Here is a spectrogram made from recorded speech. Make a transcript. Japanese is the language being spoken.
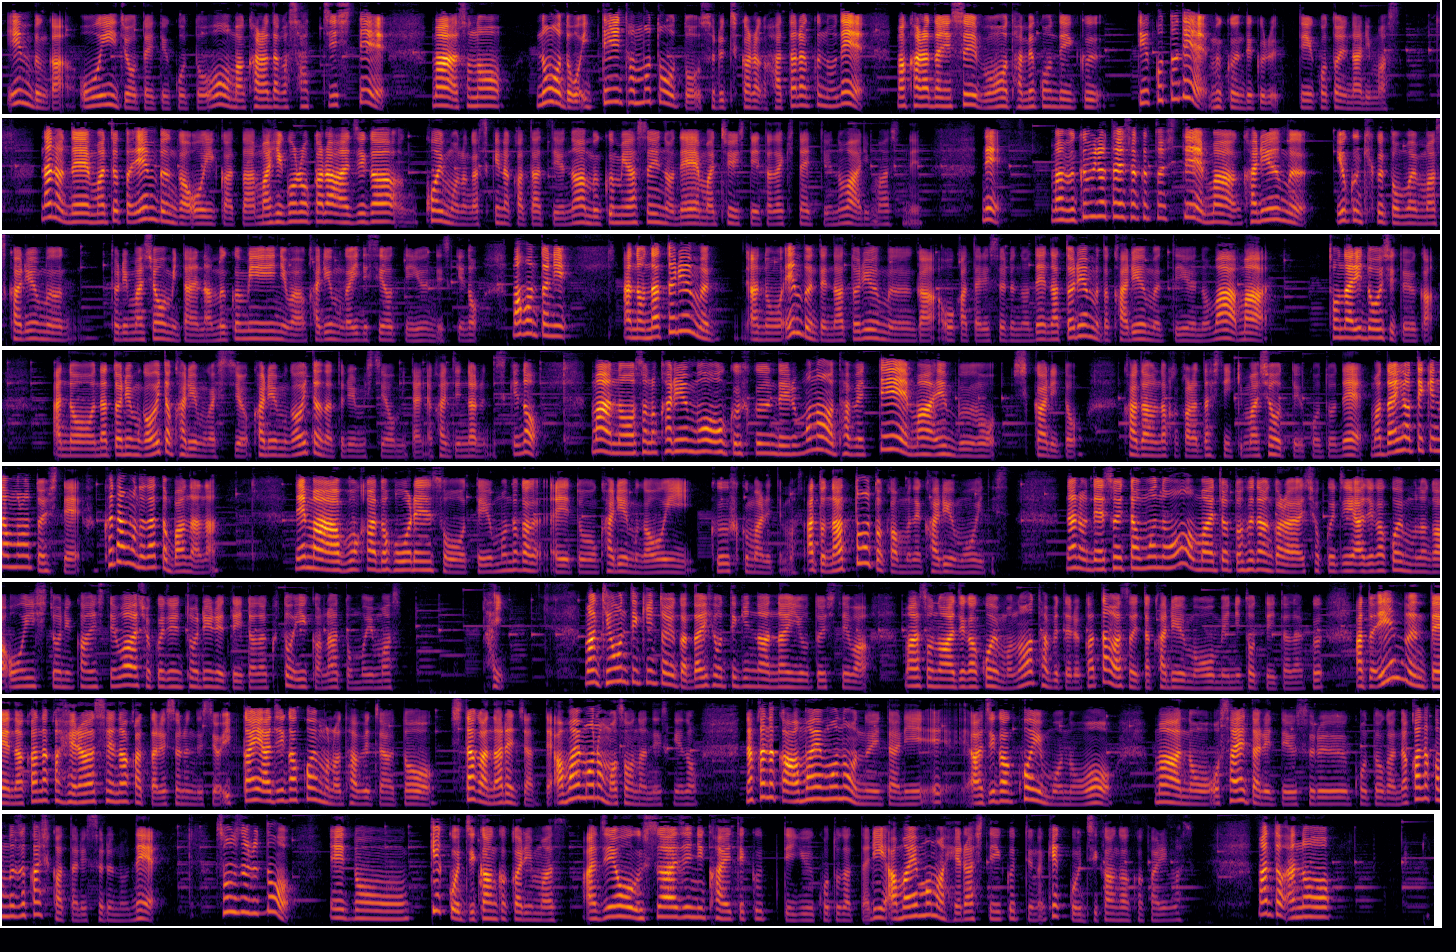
塩分が多い状態ということを、まあ、体が察知して、まあ、その濃度を一定に保とうとする力が働くので、まあ、体に水分を溜め込んでいくっていうことで、むくんでくるっていうことになります。なので、まあちょっと塩分が多い方、まあ日頃から味が濃いものが好きな方っていうのはむくみやすいので、まあ注意していただきたいっていうのはありますね。で、まあむくみの対策として、まあカリウム、よく聞くと思います。カリウム取りましょうみたいな、むくみにはカリウムがいいですよって言うんですけど、まあ本当に、あの、ナトリウム、あの、塩分ってナトリウムが多かったりするので、ナトリウムとカリウムっていうのは、まあ、隣同士というか、あの、ナトリウムが多いとカリウムが必要、カリウムが多いとナトリウム必要みたいな感じになるんですけど、まあ、あの、そのカリウムを多く含んでいるものを食べて、まあ、塩分をしっかりと体の中から出していきましょうっていうことで、まあ、代表的なものとして、果物だとバナナ。で、まあ、アボカド、ほうれん草っていうものが、えっ、ー、と、カリウムが多く含まれてます。あと、納豆とかもね、カリウム多いです。なので、そういったものを、まあ、ちょっと普段から食事、味が濃いものが多い人に関しては、食事に取り入れていただくといいかなと思います。はい。まあ基本的というか代表的な内容としては、まあその味が濃いものを食べてる方はそういったカリウムを多めにとっていただく。あと塩分ってなかなか減らせなかったりするんですよ。一回味が濃いものを食べちゃうと、舌が慣れちゃって、甘いものもそうなんですけど、なかなか甘いものを抜いたり、味が濃いものを、まああの、抑えたりっていうすることがなかなか難しかったりするので、そうすると、えっ、ー、と、結構時間かかります。味を薄味に変えていくっていうことだったり、甘いものを減らしていくっていうのは結構時間がかかります。あと、あの、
